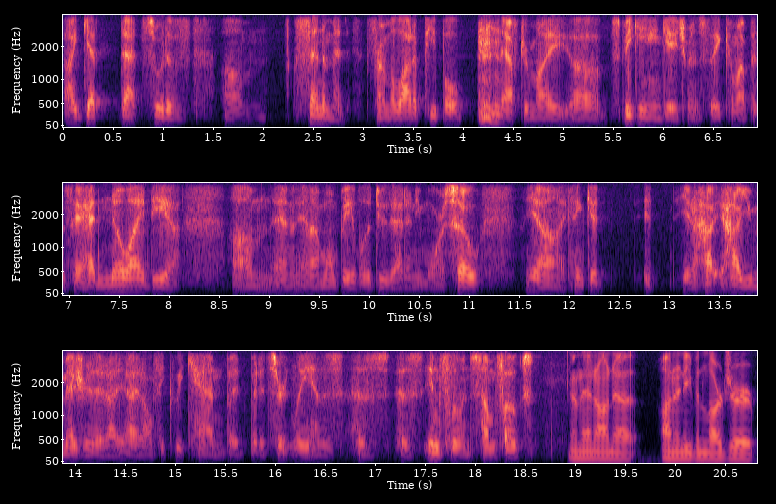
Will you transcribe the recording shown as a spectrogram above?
I get that sort of um, sentiment from a lot of people after my uh, speaking engagements. They come up and say, "I had no idea," um, and and I won't be able to do that anymore. So, yeah, I think it it you know how how you measure that, I, I don't think we can, but but it certainly has has has influenced some folks. And then on a on an even larger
